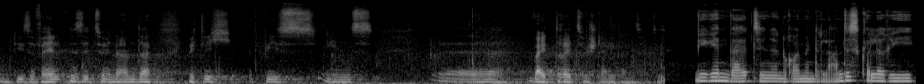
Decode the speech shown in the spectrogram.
um diese Verhältnisse zueinander wirklich bis ins äh, Weitere zu steigern. Wir gehen weiter in den Räumen der Landesgalerie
